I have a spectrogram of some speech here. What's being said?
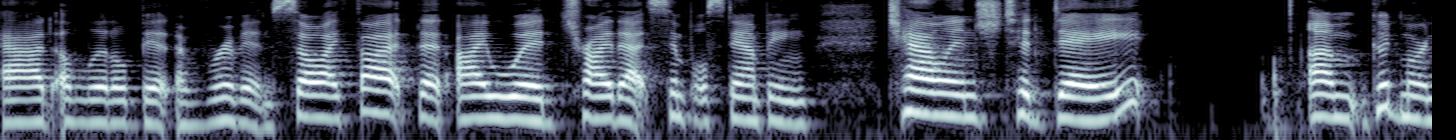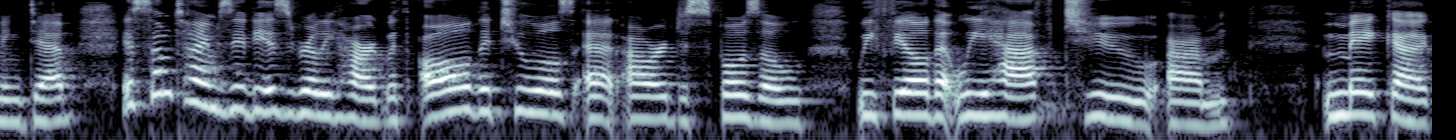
add a little bit of ribbon. So I thought that I would try that simple stamping challenge today um, good morning, Deb. Is sometimes it is really hard with all the tools at our disposal. We feel that we have to um, make a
